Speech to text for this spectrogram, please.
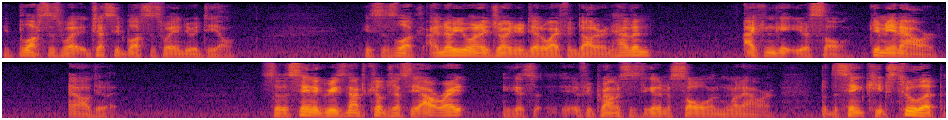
he bluffs his way. Jesse bluffs his way into a deal. He says, "Look, I know you want to join your dead wife and daughter in heaven. I can get you a soul. Give me an hour, and I'll do it." So the saint agrees not to kill Jesse outright. He gets if he promises to get him a soul in one hour. But the saint keeps Tulip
